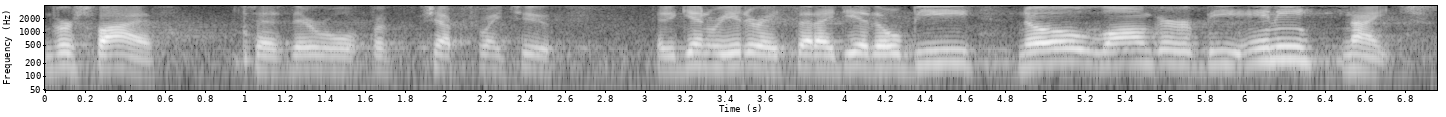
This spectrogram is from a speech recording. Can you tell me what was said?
verse 5 says, There will, chapter 22, it again reiterates that idea there will be no longer be any night.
